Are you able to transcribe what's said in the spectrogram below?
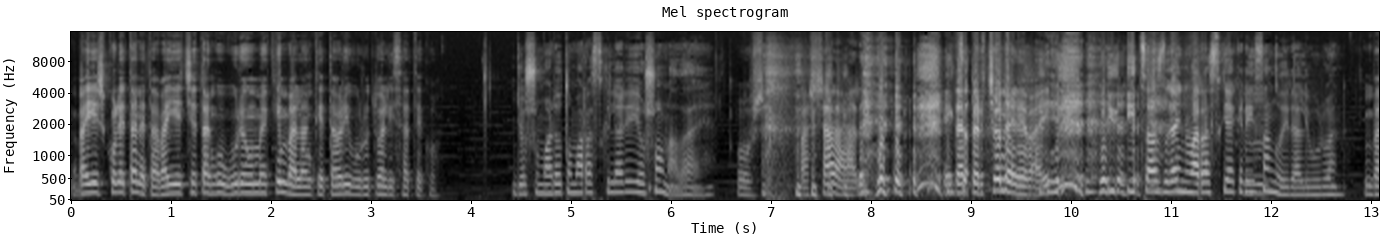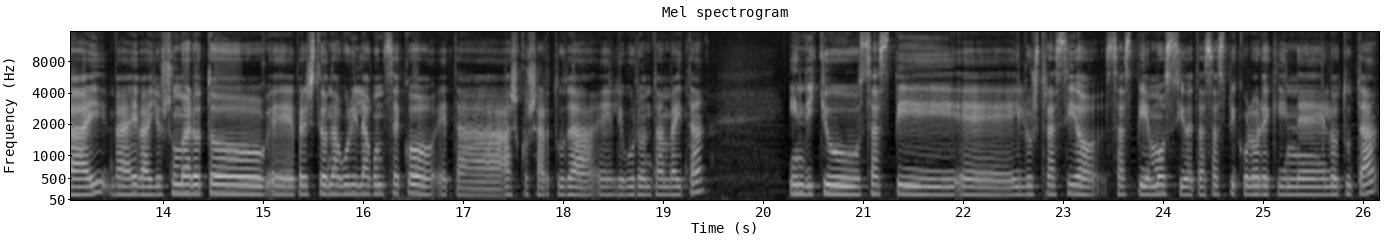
bai eskoletan eta bai etxetan gu gure umekin ba, lanketa hori burutu alizateko. Josu Maroto marrazkilari oso ona da, eh? Os, pasada bat. eta pertsona ere bai. Itzaz gain marrazkiak ere izango dira liburuan. Bai, bai, bai, Josu Maroto e, preste onda guri laguntzeko eta asko sartu da e, liburu hontan baita. Inditu zazpi e, ilustrazio, zazpi emozio eta zazpi kolorekin e, lotuta,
